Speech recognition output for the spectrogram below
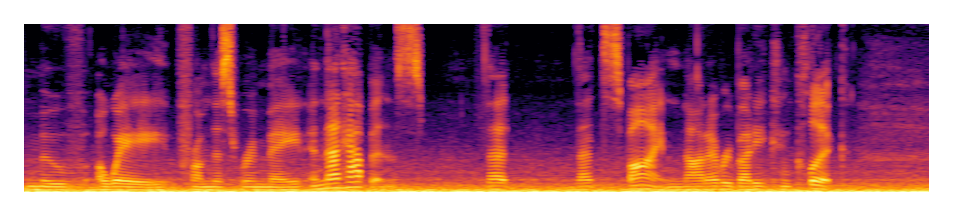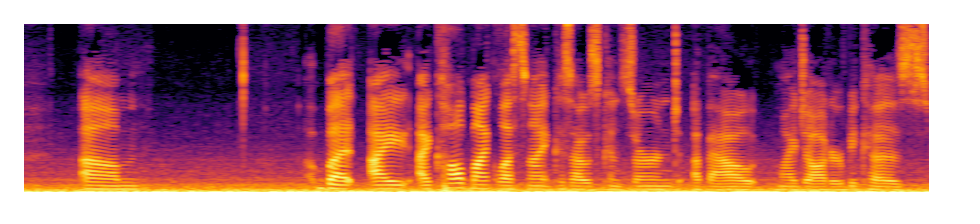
move away from this roommate. And that happens. That that's fine. Not everybody can click. Um, but I, I called Mike last night because I was concerned about my daughter because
